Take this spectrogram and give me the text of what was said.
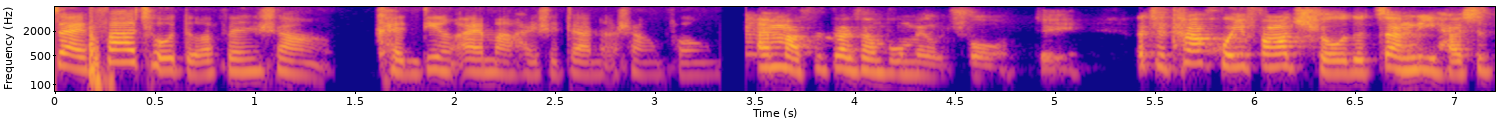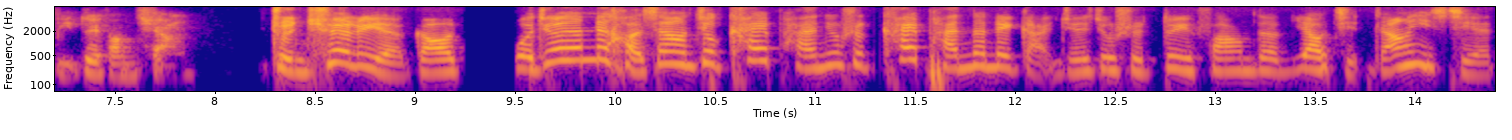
在发球得分上，肯定艾玛还是占了上风。艾玛是占上风没有错，对，而且他回发球的战力还是比对方强，准确率也高。我觉得那好像就开盘就是开盘的那感觉，就是对方的要紧张一些，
